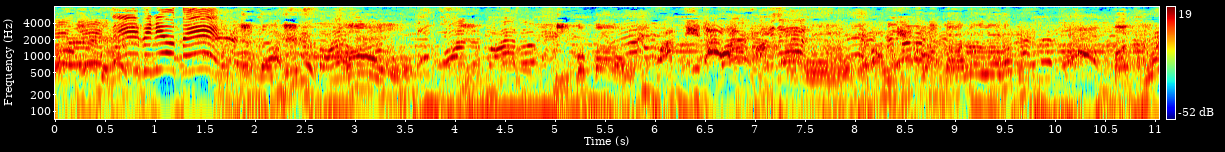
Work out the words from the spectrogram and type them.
รักเห็นเด็ก ดีพี่นิวตีรักเห็นรักเห็นโอ้นี่ตีเบาๆโอ้ไม่มีปัญหาเลยครับหมัดลุก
